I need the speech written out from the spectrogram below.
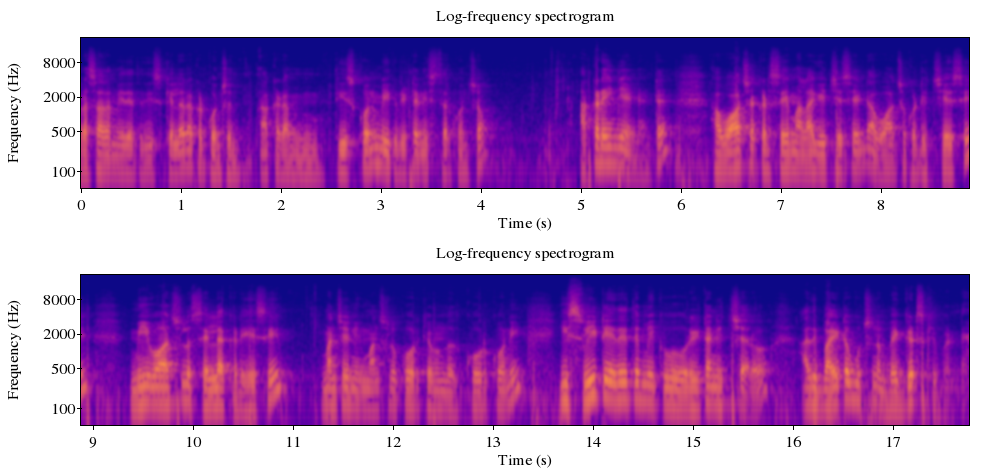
ప్రసాదం ఏదైతే తీసుకెళ్ళారో అక్కడ కొంచెం అక్కడ తీసుకొని మీకు రిటర్న్ ఇస్తారు కొంచెం. అక్కడ ఏం చేయండి అంటే ఆ వాచ్ అక్కడ సేమ్ అలాగే ఇచ్చేసేయండి. ఆ వాచ్ ఒకటి ఇచ్చేసి మీ వాచ్లో సెల్ అక్కడ వేసి మంచిగా నీకు మనసులో కోరిక ఉందో కోరుకొని ఈ స్వీట్ ఏదైతే మీకు రిటర్న్ ఇచ్చారో అది బయట కూర్చున్న బెగ్గర్స్కి ఇవ్వండి.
